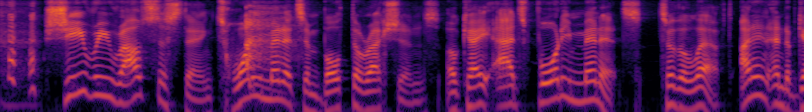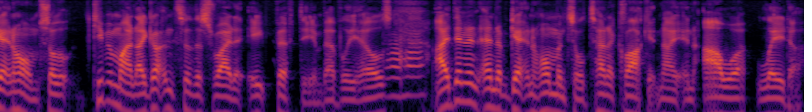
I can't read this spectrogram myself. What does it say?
she reroutes this thing 20 minutes in both directions. Okay, adds 40 minutes to the Lyft. I didn't end up getting home, so. Keep in mind, I got into this ride at 8:50 in Beverly Hills. Uh-huh. I didn't end up getting home until 10 o'clock at night, an hour later.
